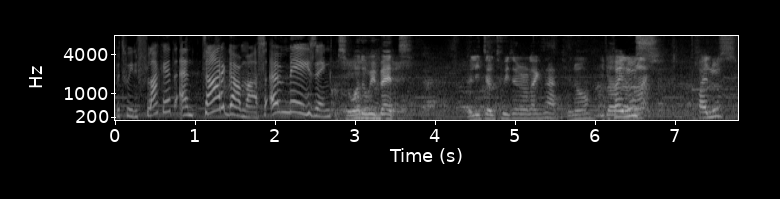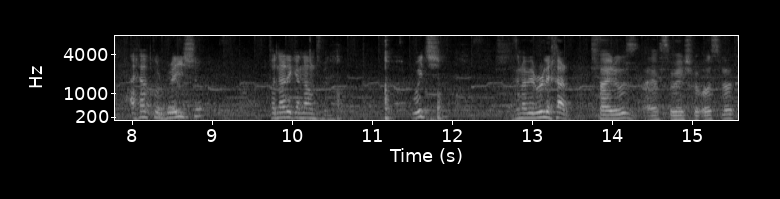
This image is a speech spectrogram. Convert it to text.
between Flakked and Targamas. Amazing. So what do we bet? A little Twitter like that, you know? if I lose, if I lose, I have to ratio Fnatic announcement, which is gonna be really hard. if I lose, I have to ratio Ocelote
